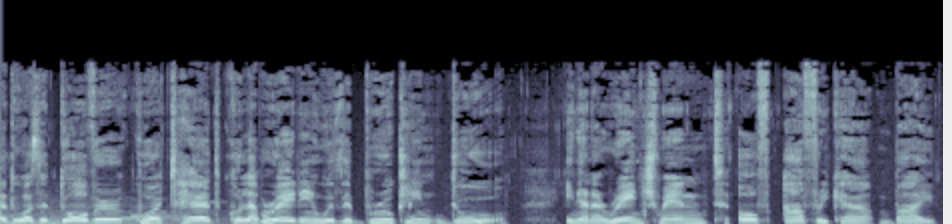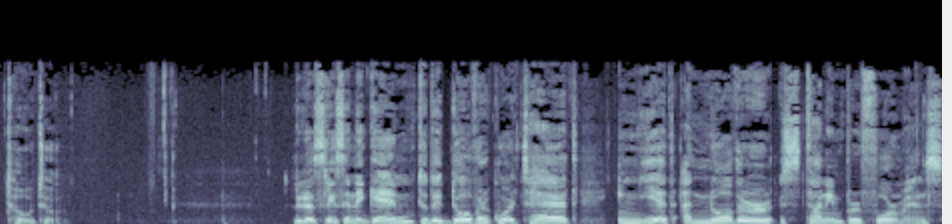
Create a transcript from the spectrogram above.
That was a Dover quartet collaborating with the Brooklyn Duo in an arrangement of Africa by Toto. Let us listen again to the Dover Quartet in yet another stunning performance,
